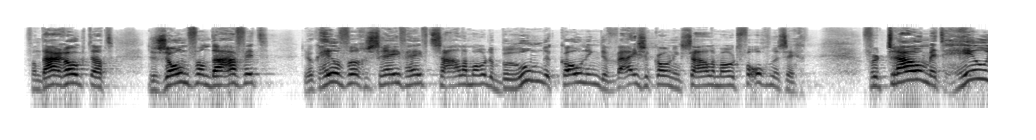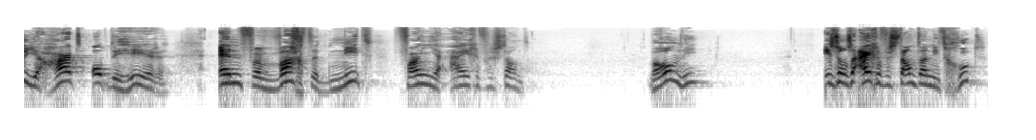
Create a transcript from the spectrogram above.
Vandaar ook dat de zoon van David, die ook heel veel geschreven heeft, Salomo, de beroemde koning, de wijze koning Salomo, het volgende zegt. Vertrouw met heel je hart op de Heer en verwacht het niet van je eigen verstand. Waarom niet? Is ons eigen verstand dan niet goed?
